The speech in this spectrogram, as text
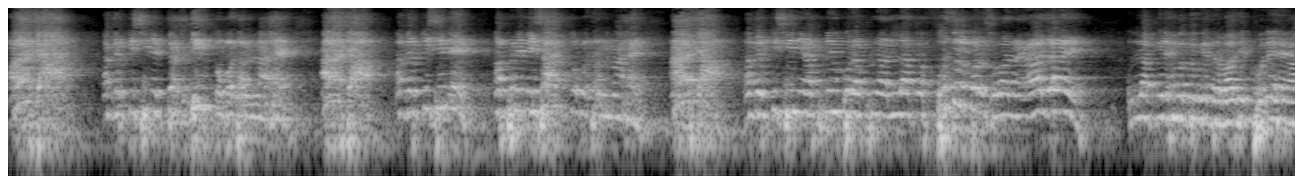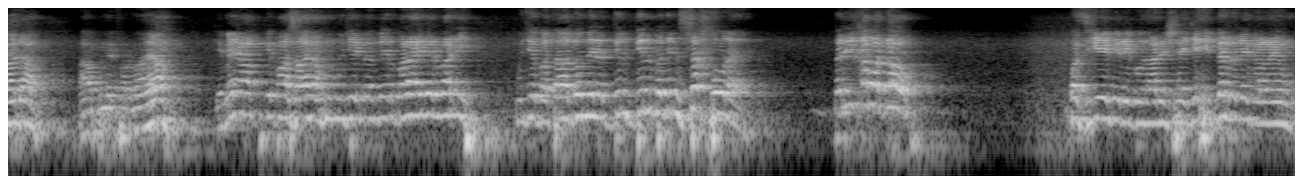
آجا اگر کسی نے تقدیر کو بدلنا ہے آجا اگر کسی نے اپنے مزاج کو بدلنا ہے آجا اگر کسی نے اپنے اوپر اپنا اللہ کا فضل برسوانا ہے، آ جائے۔ اللہ کی رحمتوں کے دروازے کھلے ہیں آجا آپ نے فرمایا کہ میں آپ کے پاس آیا ہوں، مجھے میرے برائے مہربانی، مجھے بتا دو، میرا دل دن بدن سخت ہو رہا ہے۔ طریقہ بتاؤ۔ بس یہ میری گزارش ہے، یہی درد لے کر آئے ہوں۔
